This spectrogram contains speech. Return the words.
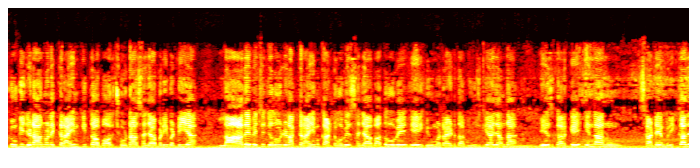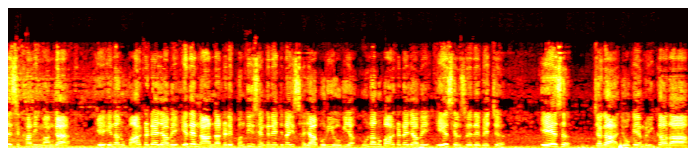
ਕਿਉਂਕਿ ਜਿਹੜਾ ਉਹਨਾਂ ਨੇ ਕ੍ਰਾਈਮ ਕੀਤਾ ਉਹ ਬਹੁਤ ਛੋਟਾ, ਸਜ਼ਾ ਬੜੀ ਵੱਡੀ ਆ। ਲਾ ਦੇ ਵਿੱਚ ਜਦੋਂ ਜਿਹੜਾ ਕ੍ਰਾਈਮ ਘੱਟ ਹੋਵੇ, ਸਜ਼ਾ ਵੱਧ ਹੋਵੇ, ਇਹ ਹਿਊਮਨ ਰਾਈਟ ਦਾ ਅਬਿਊਜ਼ ਕਿਹਾ ਜਾਂਦਾ। ਇਸ ਕਰਕੇ ਇਹਨਾਂ ਨੂੰ, ਸਾਡੇ ਅਮਰੀਕਾ ਦੇ ਸਿੱਖਾਂ ਦੀ ਮੰਗ ਆ ਕਿ ਇਹਨਾਂ ਨੂੰ ਬਾਹਰ ਕੱਢਿਆ ਜਾਵੇ। ਇਹਦੇ ਨਾਲ ਨਾਲ ਜਿਹੜੇ ਬੰਦੀ ਸਿੰਘ ਨੇ, ਜਿਨ੍ਹਾਂ ਦੀ ਸਜ਼ਾ ਪੂਰੀ ਹੋ ਗਈ ਆ, ਉਹਨਾਂ ਨੂੰ ਬਾਹਰ ਕੱਢਿਆ ਜਾਵੇ। ਇਸ ਸਿਲਸਿਲੇ ਦੇ ਵਿੱਚ ਇਸ ਜਗ੍ਹਾ ਜੋ ਕਿ ਅਮਰੀਕਾ ਦਾ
